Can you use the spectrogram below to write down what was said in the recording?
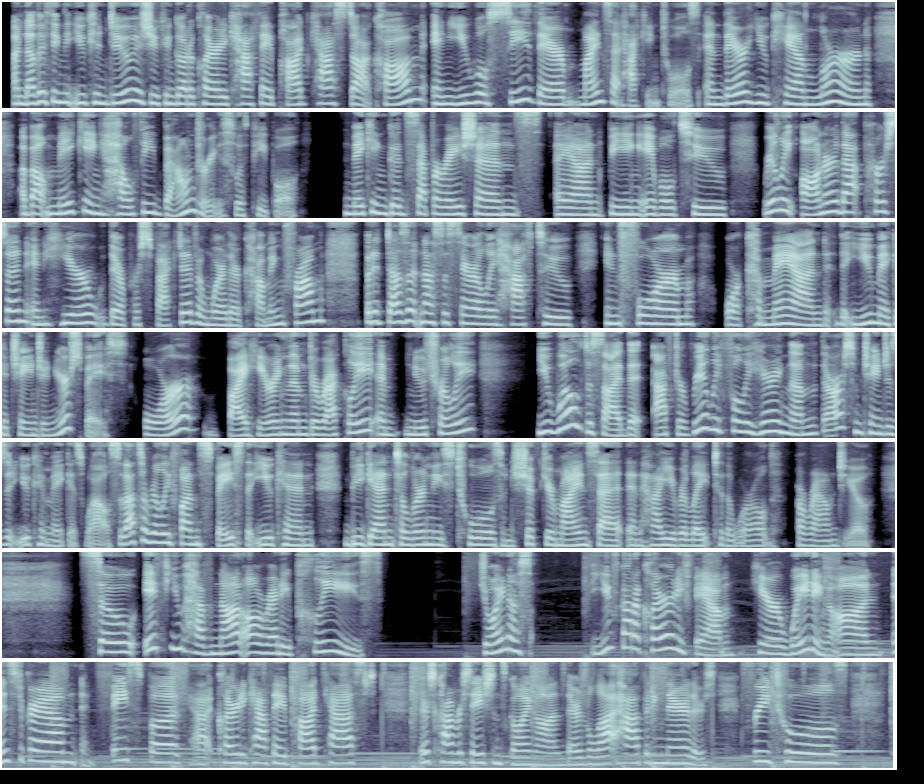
Another thing that you can do is you can go to claritycafepodcast.com and you will see their mindset hacking tools. And there you can learn about making healthy boundaries with people, making good separations, and being able to really honor that person and hear their perspective and where they're coming from. But it doesn't necessarily have to inform or command that you make a change in your space or by hearing them directly and neutrally, you will decide that after really fully hearing them that there are some changes that you can make as well. So that's a really fun space that you can begin to learn these tools and shift your mindset and how you relate to the world around you. So if you have not already, please join us you've got a Clarity fam here waiting on Instagram and Facebook at Clarity Cafe Podcast. There's conversations going on. There's a lot happening there. There's free tools,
